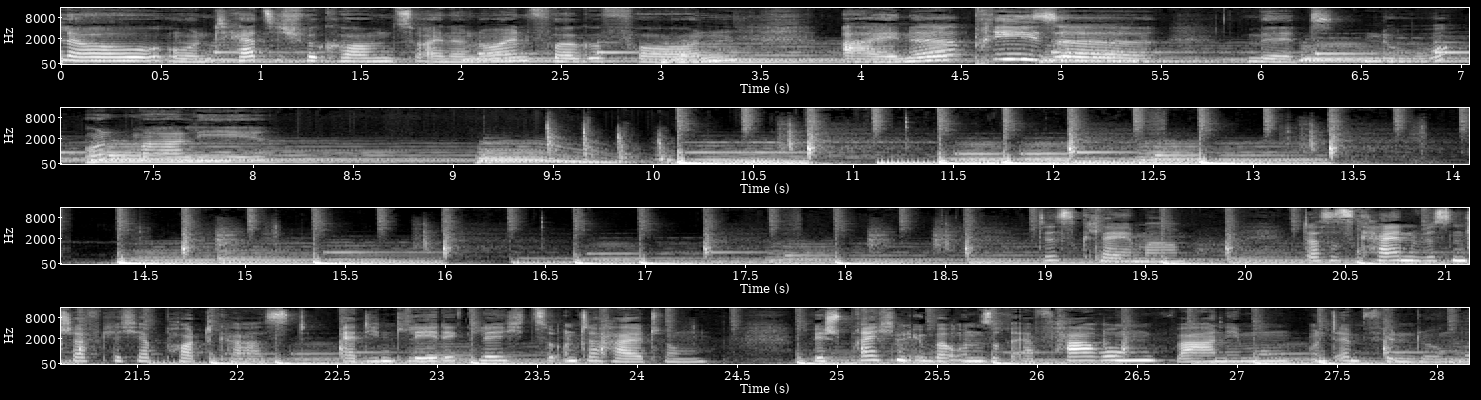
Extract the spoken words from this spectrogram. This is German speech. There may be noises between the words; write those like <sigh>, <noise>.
Hallo und herzlich willkommen zu einer neuen Folge von Eine Prise mit No und Mali. Disclaimer. Das ist kein wissenschaftlicher Podcast. Er dient lediglich zur Unterhaltung. Wir sprechen über unsere Erfahrungen, Wahrnehmung und Empfindungen.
